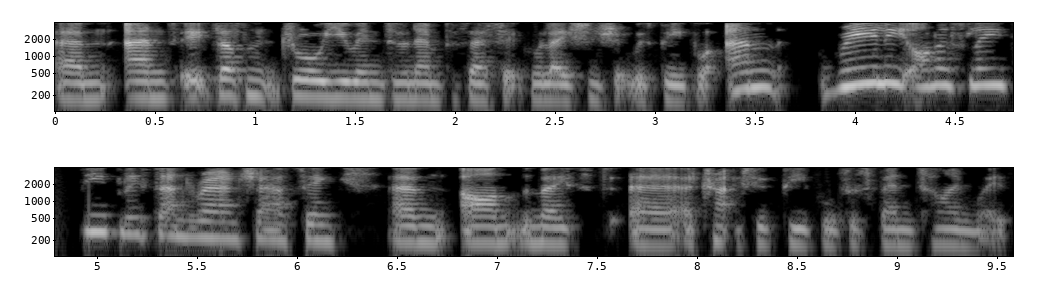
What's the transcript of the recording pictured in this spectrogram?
um, and it doesn't draw you into an empathetic relationship with people. And really, honestly, people who stand around shouting um, aren't the most uh, attractive people to spend time with.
